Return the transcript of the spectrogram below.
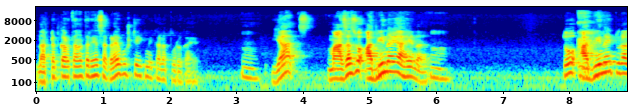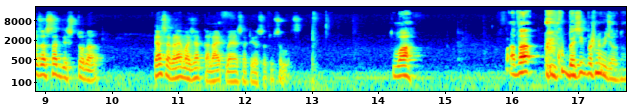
नाटक करताना तर ह्या सगळ्या गोष्टी एकमेकाला पूरक आहेत. या माझा जो अभिनय आहे ना. तो अभिनय तुला जसा दिसतो ना त्या सगळ्या माझ्या कला आहेत माझ्यासाठी असं तू समज वा पण आता खूप बेसिक प्रश्न विचारतो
